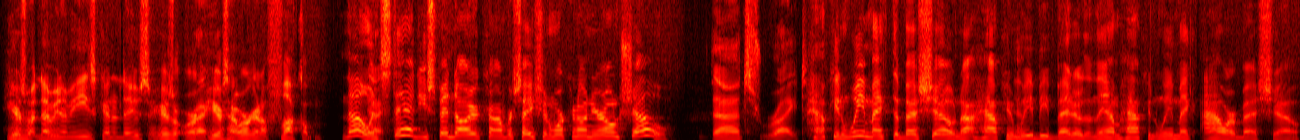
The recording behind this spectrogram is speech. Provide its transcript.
here's what WWE's going to do. So here's what we're, here's how we're going to fuck them. No, instead you spend all your conversation working on your own show. That's right. How can we make the best show? Not how can we be better than them? How can we make our best show?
